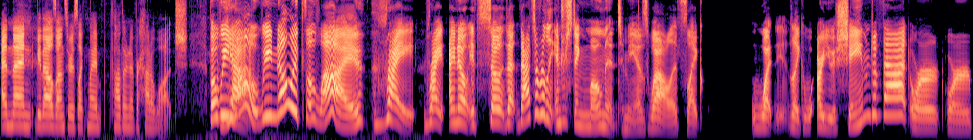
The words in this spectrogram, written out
And then Vidal's answer is like, "My father never had a watch." But we yeah. know, we know it's a lie. Right, right. I know it's so that that's a really interesting moment to me as well. It's like, what eh, like are you ashamed of that? Or or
